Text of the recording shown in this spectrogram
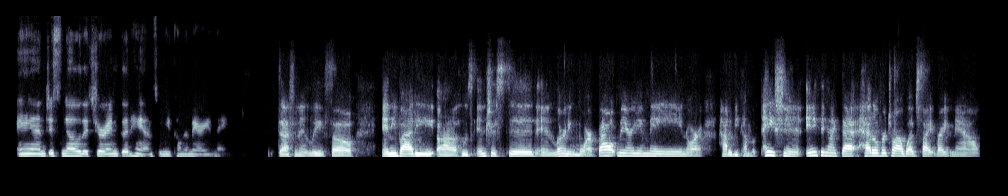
and just know that you're in good hands when you come to Mary and Main. Definitely. So, anybody uh, who's interested in learning more about Mary and Main, or how to become a patient, anything like that, head over to our website right now.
